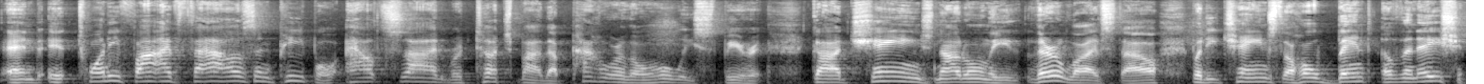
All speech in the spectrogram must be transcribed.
And it, 25,000 people outside were touched by the power of the Holy Spirit. God changed not only their lifestyle, but He changed the whole bent of the nation.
